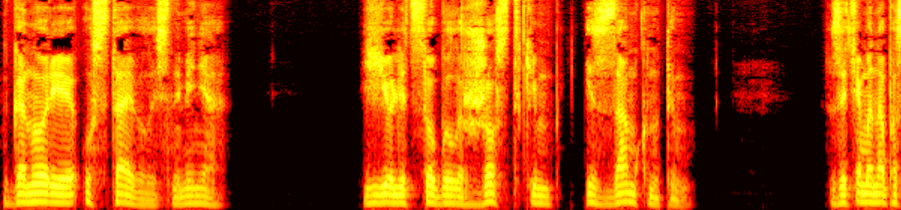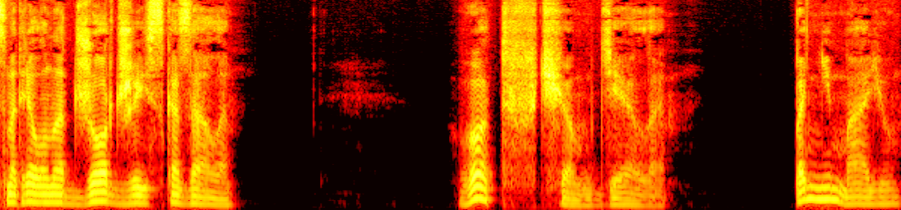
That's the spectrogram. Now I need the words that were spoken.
Ганория уставилась на меня. Ее лицо было жестким и замкнутым. Затем она посмотрела на Джорджа и сказала: "Вот в чем дело. Понимаю.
